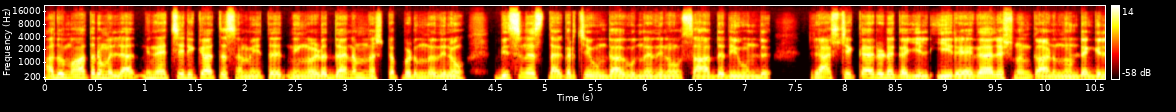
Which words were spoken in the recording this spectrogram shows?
അതുമാത്രമല്ല നിലച്ചിരിക്കാത്ത സമയത്ത് നിങ്ങളുടെ ധനം നഷ്ടപ്പെടുന്നതിനോ ബിസിനസ് തകർച്ച ഉണ്ടാകുന്നതിനോ സാധ്യതയുണ്ട്. രാഷ്ട്രീയക്കാരുടെ കയ്യിൽ ഈ രേഖാലക്ഷണം കാണുന്നുണ്ടെങ്കിൽ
